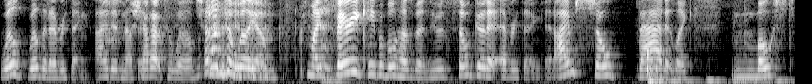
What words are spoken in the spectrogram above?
Will Will did everything. I did nothing. Shout out to Will. Shout out to William, my very capable husband, who is so good at everything, and I'm so bad at like most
